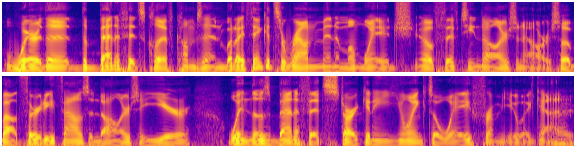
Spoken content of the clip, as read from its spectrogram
where the the benefits cliff comes in, but I think it's around minimum wage of fifteen dollars an hour, so about thirty thousand dollars a year when those benefits start getting yoinked away from you again. Right.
